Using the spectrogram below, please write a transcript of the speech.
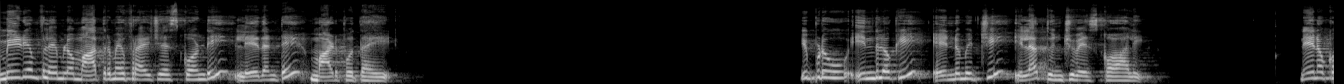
మీడియం ఫ్లేమ్లో మాత్రమే ఫ్రై చేసుకోండి లేదంటే మాడిపోతాయి. ఇప్పుడు ఇందులోకి ఎండుమిర్చి ఇలా తుంచి వేసుకోవాలి. నేను ఒక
